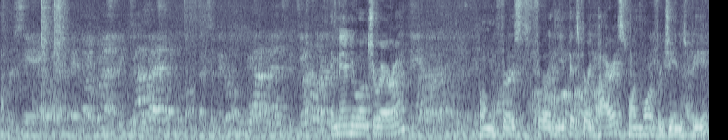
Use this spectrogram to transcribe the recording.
what we're seeing. And, and, and speak to the struggles offensively. There are a lot of those fatigues. Emmanuel Carrera. One first for the Pittsburgh Pirates. One more for James next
